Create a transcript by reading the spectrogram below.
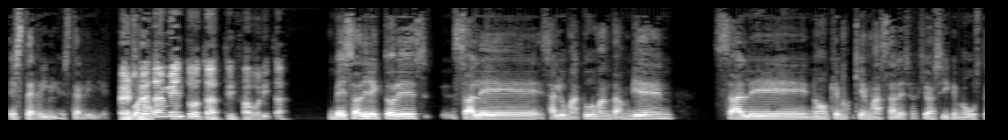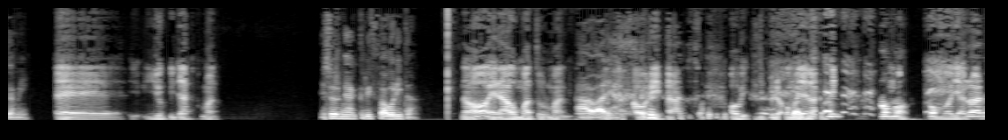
Es terrible, es terrible. Pero bueno, también tu otra actriz favorita. ves a directores, sale, sale Uma Thurman también, sale. No, ¿quién, más sale, Sergio? Así que me guste a mí. Eh, Hugh Jackman. ¿Eso es mi actriz favorita? No, era Uma Thurman. Ah, vale. favorita. Pero como ya, lo has, como, como, ya lo has,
